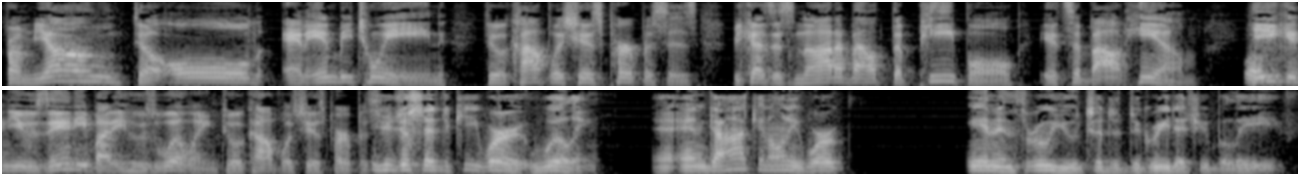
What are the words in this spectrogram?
from young to old and in between to accomplish his purposes because it's not about the people, it's about him. he can use anybody who's willing to accomplish his purposes. You just said the key word, willing. And, and God can only work in and through you to the degree that you believe.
